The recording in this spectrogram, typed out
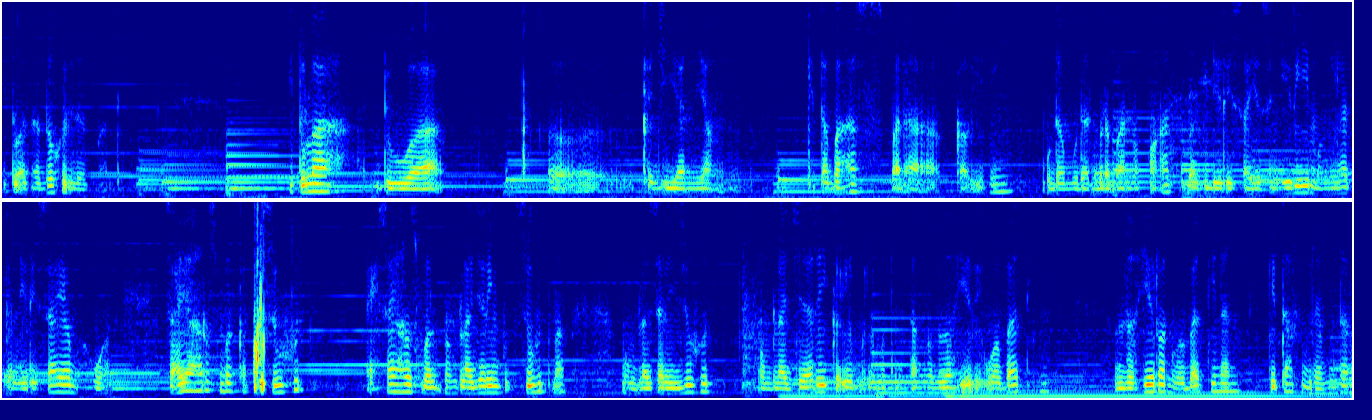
itu ada dohir dan batin. Itulah dua uh, kajian yang kita bahas pada kali ini. Mudah-mudahan bermanfaat bagi diri saya sendiri mengingatkan diri saya bahwa saya harus berkata zuhud. Eh saya harus mempelajari zuhud maaf mempelajari zuhud mempelajari keilmu-ilmu tentang zahir wa batin zahiran wa batinan kita harus benar-benar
